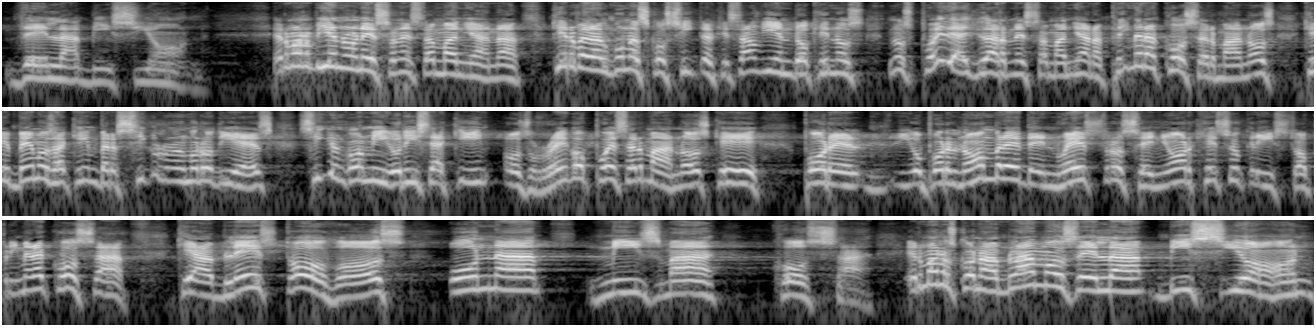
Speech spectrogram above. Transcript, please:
de la visión. Hermano, bien honesto en esta mañana, quiero ver algunas cositas que están viendo que nos, nos puede ayudar en esta mañana. Primera cosa, hermanos, que vemos aquí en versículo número 10, siguen conmigo, dice aquí, os ruego pues, hermanos, que por el, digo, por el nombre de nuestro Señor Jesucristo, primera cosa, que habléis todos una misma cosa. Hermanos, cuando hablamos de la visión,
